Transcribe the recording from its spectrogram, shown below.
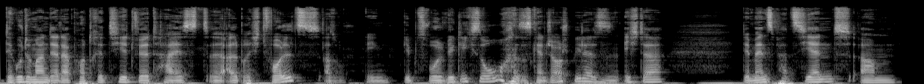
Der gute Mann, der da porträtiert wird, heißt äh, Albrecht Volz. Also den gibt's wohl wirklich so. Das ist kein Schauspieler, das ist ein echter Demenzpatient. Ähm,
